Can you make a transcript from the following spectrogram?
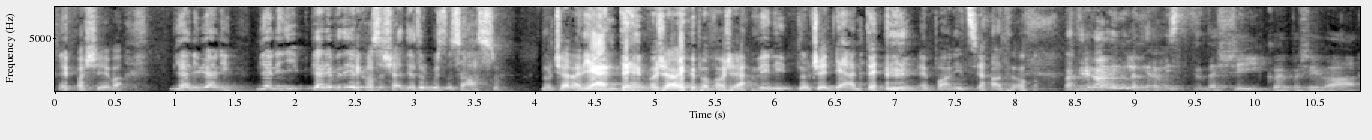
e faceva vieni vieni vieni vieni a vedere cosa c'è dietro questo sasso non c'era niente faceva, e poi faceva vedi non c'è niente e poi ha iniziato Ma ti ricordi quello che era vestito da sceicco e faceva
